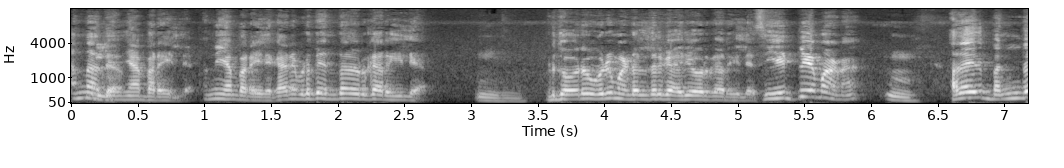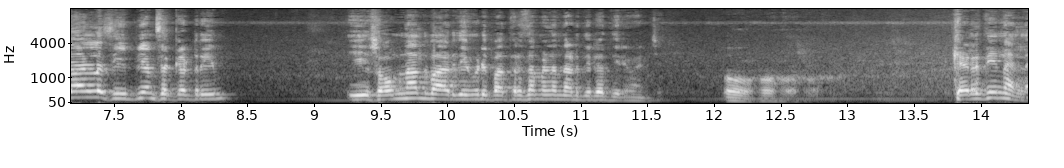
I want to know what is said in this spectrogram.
അന്നല്ല ഞാൻ പറയില്ല. അന്ന് ഞാൻ പറയില്ല. കാരണം ഇവിടുത്തെ എന്താ അവർക്ക് അറിയില്ല. ഇവിടുത്തെ ഓരോ ഒരു മണ്ഡലത്തിൽ കാര്യം അവർക്ക് അറിയില്ല. സി പി എം ആണ്. അതായത് ബംഗാളിലെ സി പി എം സെക്രട്ടറിയും ഈ സോംനാഥ് ഭാരതിയും കൂടി പത്രസമ്മേളനം നടത്തിയിട്ട് തീരുമാനിച്ചു ഓ ഹോ ഹോ ഹോ. കേരളത്തിൽ നിന്നല്ല.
